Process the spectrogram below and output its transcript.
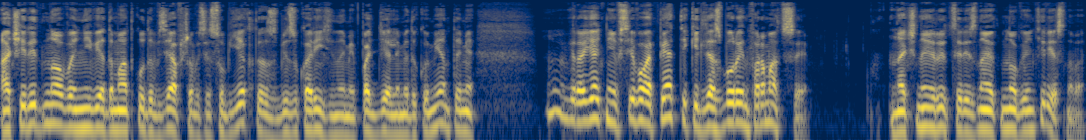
очередного неведомо откуда взявшегося субъекта с безукоризненными поддельными документами, ну, вероятнее всего, опять-таки для сбора информации. Ночные рыцари знают много интересного.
